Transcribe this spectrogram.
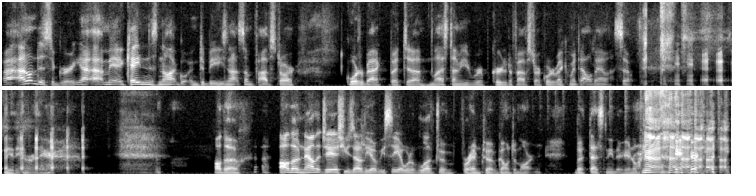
I, I don't disagree. I, I mean, Caden is not going to be. He's not some five star quarterback. But uh, last time he recruited a five star quarterback, he went to Alabama. So neither here nor there. Although, although now that JSU's out of the OVC, I would have loved to, for him to have gone to Martin. But that's neither here nor there.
